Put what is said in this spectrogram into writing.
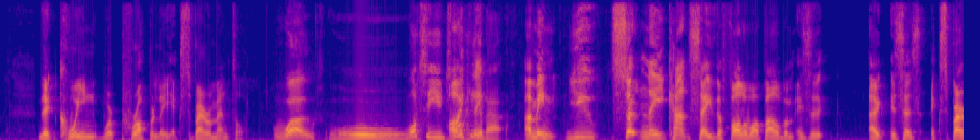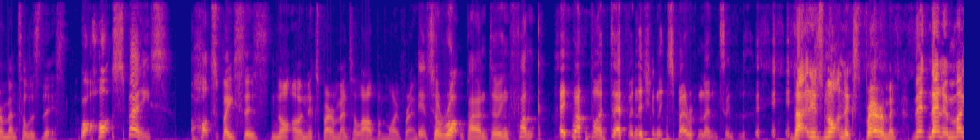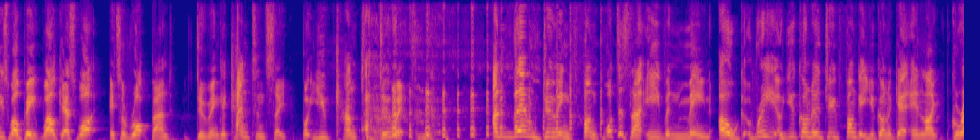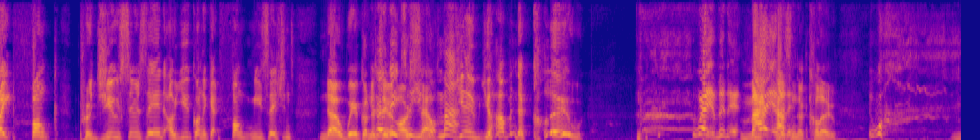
that Queen were properly experimental. Whoa. What are you I talking think- about? I mean, you certainly can't say the follow-up album is a, a, is as experimental as this. What, Hot Space? Hot Space is not an experimental album, my friend. It's a rock band doing funk. They are by definition experimenting. That is not an experiment. Th- then it may as well be, well, guess what? It's a rock band doing accountancy, but you can't do it. and them doing funk, what does that even mean? Oh, really? Are you going to do funk? Are you going to get in like great funk producers in? Are you going to get funk musicians? No, we're going to do it need to, you've got ourselves. Mac. You, you haven't a clue. Wait a minute. Mac wait a hasn't minute. a clue. What?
